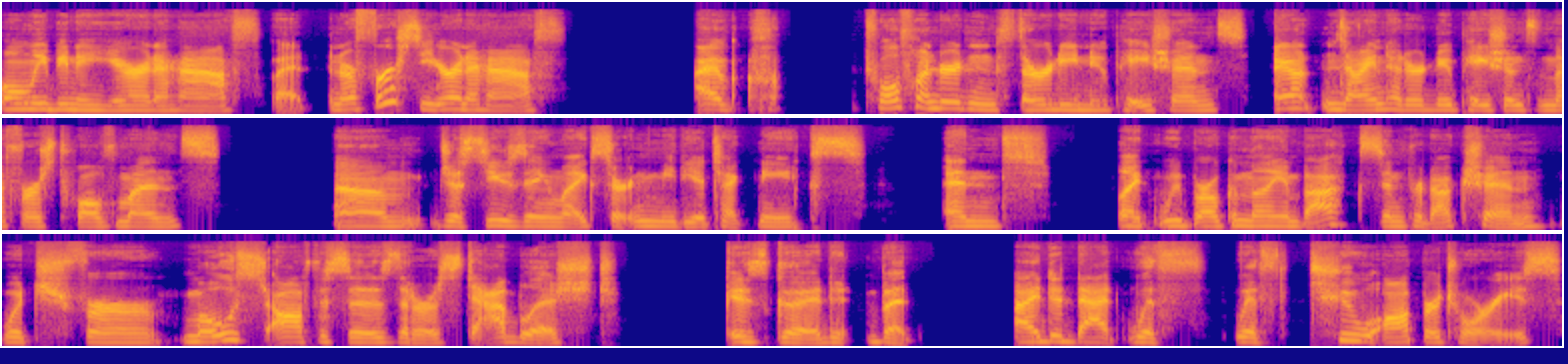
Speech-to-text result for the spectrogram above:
only been a year and a half, but in our first year and a half, I have 1,230 new patients. I got 900 new patients in the first 12 months, um, just using like certain media techniques. And like we broke a million bucks in production, which for most offices that are established is good. But I did that with with two operatories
